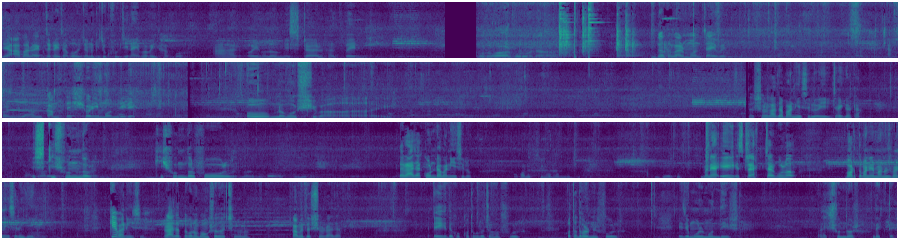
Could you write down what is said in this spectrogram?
যে আবারও এক জায়গায় যাব ওই জন্য কিছু খুলছি না এভাবেই থাকব। আর ওই হলো মিস্টার হাজবেন্ড। যতবার মন চাইবে। এখন এলাম কান্তেশ্বরী মন্দিরে। ওম নম শিবায়। রাজা বানিয়েছিল এই জায়গাটা। ইস কি সুন্দর। কি সুন্দর ফুল। তা রাজা কোনটা বানিয়েছিল? ওখানে ছিল মানে এই স্ট্রাকচারগুলো বর্তমানের মানুষ বানিয়েছে নাকি? কে বানিয়েছে? রাজার তো কোনো বংশধর ছিল না। কামেতেশ্বর রাজা। এই দেখো কতগুলো জবা ফুল কত ধরনের ফুল। এই যে মূল মন্দির। অনেক সুন্দর দেখতে।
